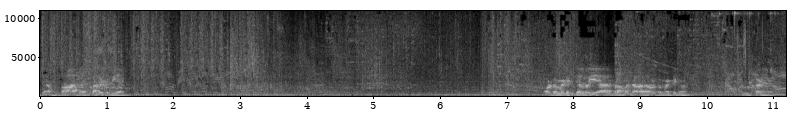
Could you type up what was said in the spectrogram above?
क्या बात है, पलट दिया। ऑटोमेटिक चल रही है यार बड़ा मज़ा आ रहा है ऑटोमेटिक में यूज़ में।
